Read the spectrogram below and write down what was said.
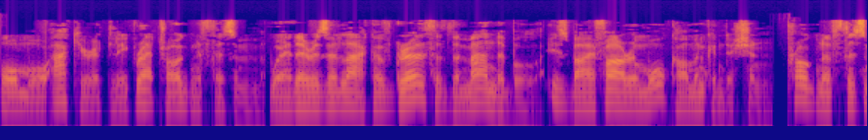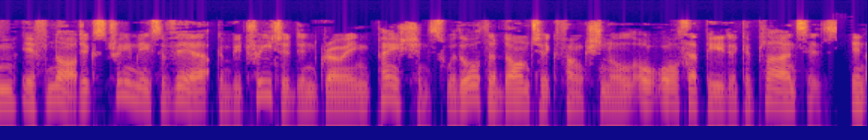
or more accurately retrognathism, where there is a lack of growth of the mandible, is by far a more common condition. Prognathism, if not extremely severe, can be treated in growing patients with orthodontic functional or orthopedic appliances. In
